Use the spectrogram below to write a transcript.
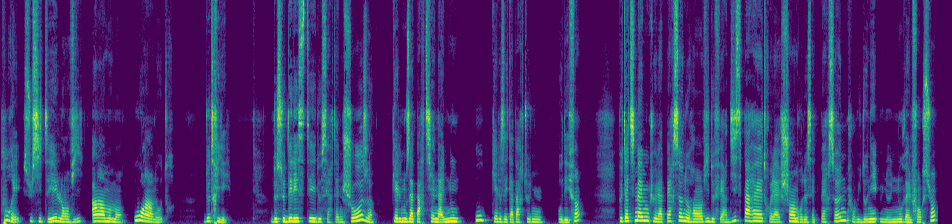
pourrait susciter l'envie, à un moment ou à un autre, de trier, de se délester de certaines choses, qu'elles nous appartiennent à nous ou qu'elles aient appartenu au défunt. Peut-être même que la personne aura envie de faire disparaître la chambre de cette personne pour lui donner une nouvelle fonction,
